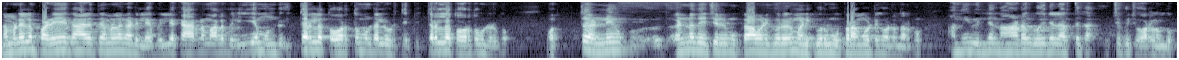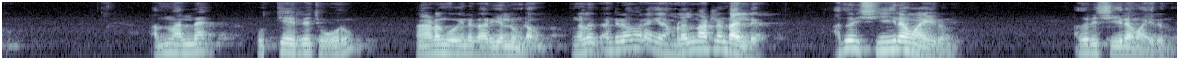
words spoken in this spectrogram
നമ്മുടെ എല്ലാം പഴയ കാലത്ത് നമ്മളെല്ലാം കണ്ടില്ലേ? വലിയ കാരണന്മാരുടെ വലിയ മുണ്ട് ഇത്രയുള്ള തോർത്ത് മുണ്ടെല്ലാം എടുത്തിട്ട് ഇത്രയുള്ള തോർത്ത് മുണ്ട് എടുക്കും. മൊത്തം എണ്ണ എണ്ണ തേച്ചിട്ട് ഒരു മുക്കാൽ മണിക്കൂർ ഒരു മണിക്കൂർ മൂപ്പർ അങ്ങോട്ടും ഇങ്ങോട്ടും നടക്കും. അന്ന് ഈ വലിയ നാടൻ കോയിലെല്ലാം അറുത്ത് ഉച്ചയ്ക്ക് ചോറെല്ലാം വെക്കും. അന്ന് നല്ല ഉത്തിയരിയ ചോറും നാടൻ കോയിന്റെ കറിയെല്ലാം ഉണ്ടാവും. നിങ്ങൾ കണ്ടിരുന്നു പറയാമെങ്കിൽ നമ്മളെല്ലാം നാട്ടിലുണ്ടായില്ലേ? അതൊരു ശീലമായിരുന്നു. അതൊരു ശീലമായിരുന്നു.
